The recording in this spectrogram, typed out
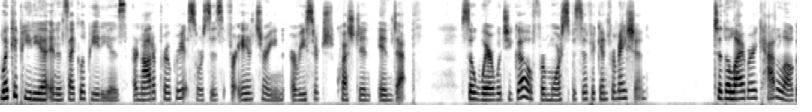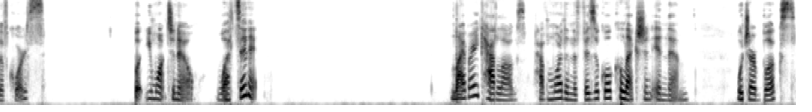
Wikipedia and encyclopedias are not appropriate sources for answering a research question in depth. So where would you go for more specific information? To the library catalog, of course. But you want to know, what's in it? Library catalogs have more than the physical collection in them, which are books,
